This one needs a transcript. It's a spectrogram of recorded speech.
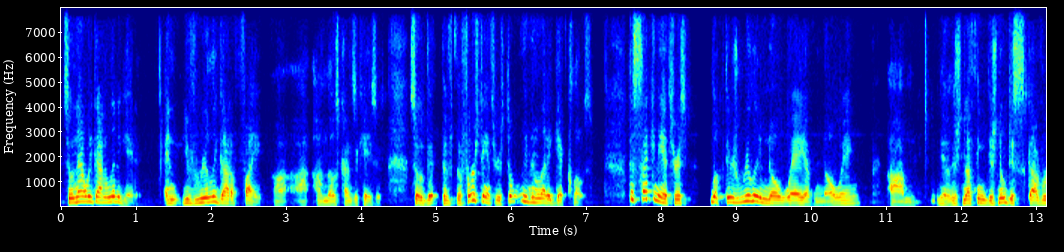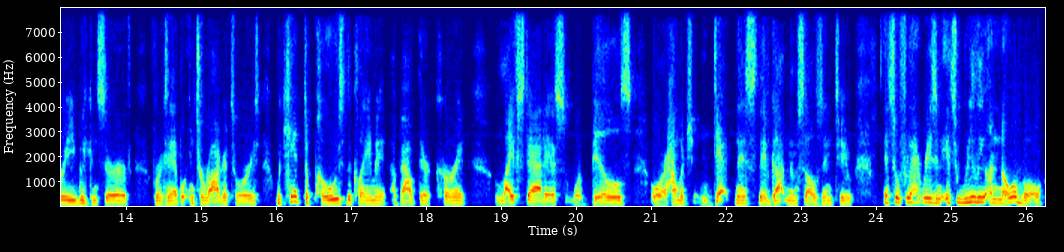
So now we got to litigate it. And you've really got to fight uh, uh, on those kinds of cases. So the, the, the first answer is don't even let it get close. The second answer is, look, there's really no way of knowing. Um, you know, there's nothing, there's no discovery we can serve. For example, interrogatories. We can't depose the claimant about their current life status or bills or how much indebtedness they've gotten themselves into. And so for that reason, it's really unknowable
